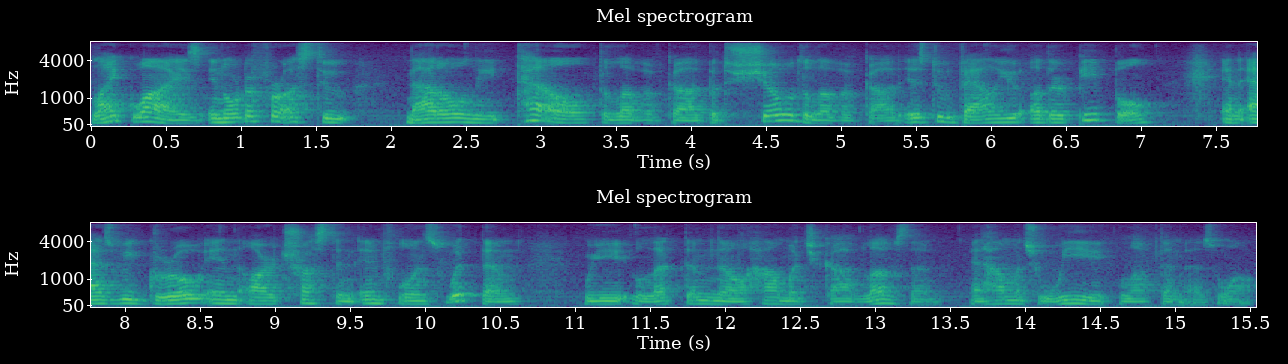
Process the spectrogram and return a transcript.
Likewise, in order for us to not only tell the love of God, but to show the love of God is to value other people. And as we grow in our trust and influence with them, we let them know how much God loves them and how much we love them as well.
